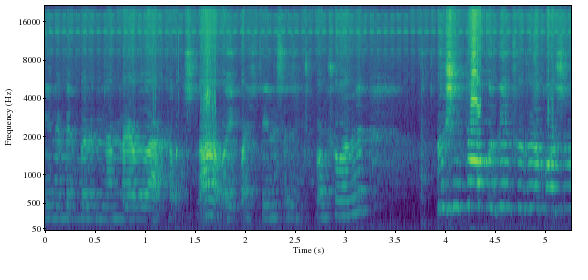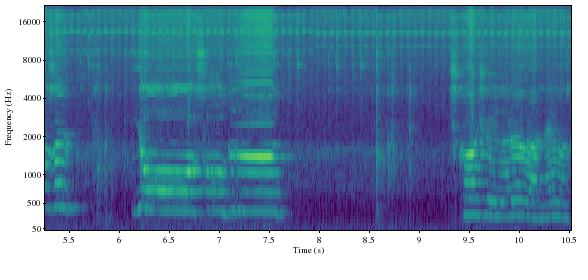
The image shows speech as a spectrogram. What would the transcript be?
Yeni bir bölümden merhabalar arkadaşlar. O ilk başta yeni sesim çıkmamış olabilir. Beşinci Hunger Games çocuğuyla karşınızdayım. Yo saldırın. Çıkan şeylere ver değil mi?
